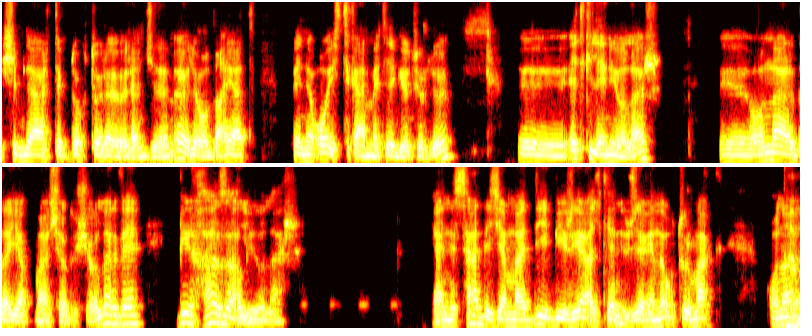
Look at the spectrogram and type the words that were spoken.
şimdi artık doktora öğrencilerim öyle oldu. Hayat beni o istikamete götürdü. E, etkileniyorlar. E, onlar da yapmaya çalışıyorlar ve bir haz alıyorlar. Yani sadece maddi bir realitenin üzerine oturmak, ona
